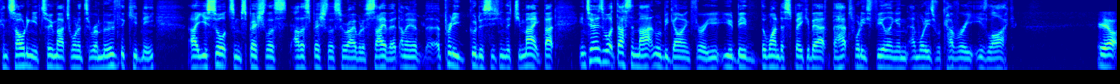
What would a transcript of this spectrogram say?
consulting you too much, wanted to remove the kidney. Uh, you sought some specialists, other specialists who were able to save it. I mean, a, a pretty good decision that you make. But in terms of what Dustin Martin would be going through, you, would be the one to speak about perhaps what he's feeling and, and what his recovery is like. Yeah,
